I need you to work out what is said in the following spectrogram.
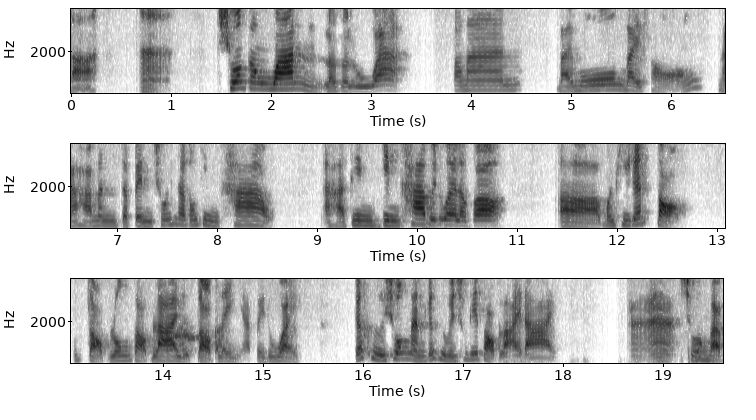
ซะอ่าช่วงกลางวันเราจะรู้ว่าประมาณบ่ายโมงบ่ายสองนะคะ มันจะเป็นช่วงที่เราต้องกินข้าวนะคะซินกินข้าวไปด้วยแล้วก็ เอ่อบางทีก็ตอบตอบลงตอบไลน์หรือตอบอะไรอย่างเงี้ยไปด้วย ก็คือช่วงนั้นก็คือเป็นช่วงที่ตอบไลน์ได้ อ่า ช่วงแบบ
